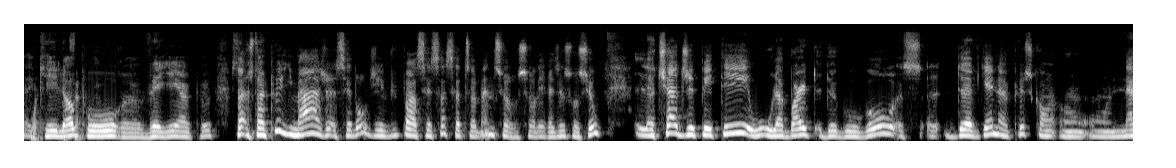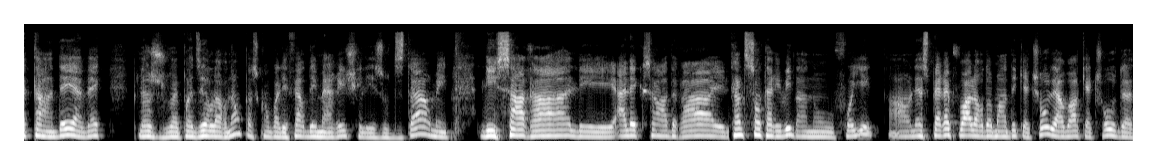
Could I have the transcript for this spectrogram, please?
Euh, qui est là pour euh, veiller un peu. C'est un, peu l'image, c'est drôle, j'ai vu passer ça cette semaine sur, sur les réseaux sociaux. Le chat GPT ou, la BART de Google euh, deviennent un peu ce qu'on on, attendait avec, puis là je ne vais pas dire leur nom parce qu'on va les faire démarrer chez les auditeurs, mais les Sarah, les Alexandra, et quand ils sont arrivés dans nos foyers, on espérait pouvoir leur demander quelque chose et avoir quelque chose de,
